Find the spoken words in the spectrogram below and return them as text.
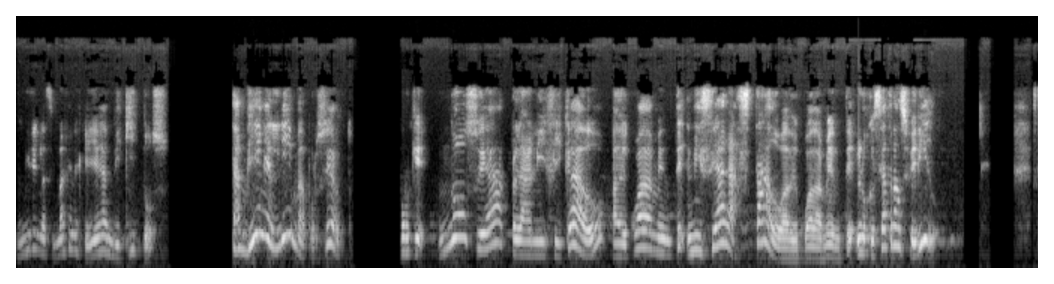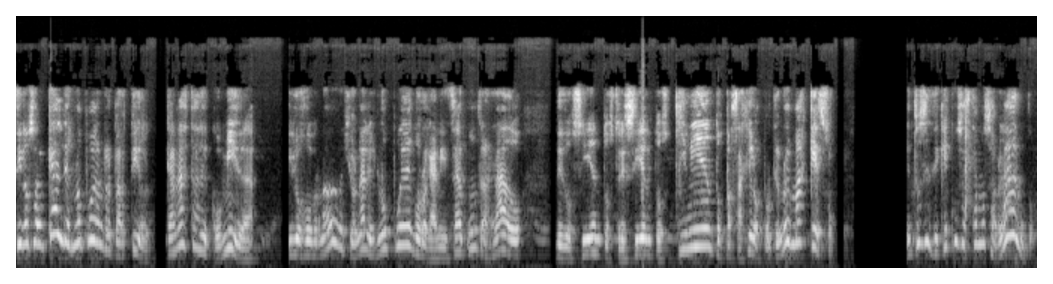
Miren las imágenes que llegan de Iquitos. También en Lima, por cierto porque no se ha planificado adecuadamente ni se ha gastado adecuadamente lo que se ha transferido. Si los alcaldes no pueden repartir canastas de comida y los gobernadores regionales no pueden organizar un traslado de 200, 300, 500 pasajeros, porque no es más que eso, entonces, ¿de qué cosa estamos hablando?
